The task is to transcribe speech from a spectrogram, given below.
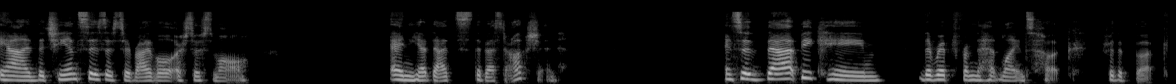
and the chances of survival are so small and yet that's the best option. And so that became the ripped from the headlines hook for the book.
